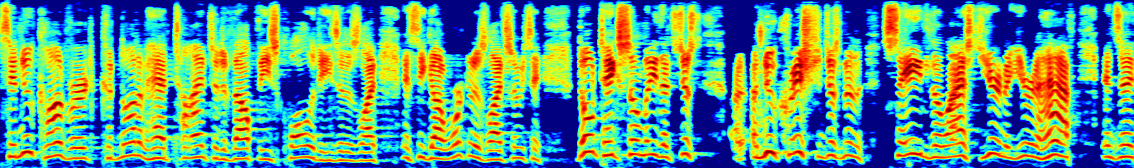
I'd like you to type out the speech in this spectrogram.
See, a new convert could not have had time to develop these qualities in his life and see God work in his life. So we say, don't take somebody that's just a, a new Christian, just been saved in the last year and a year and a half, and say,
